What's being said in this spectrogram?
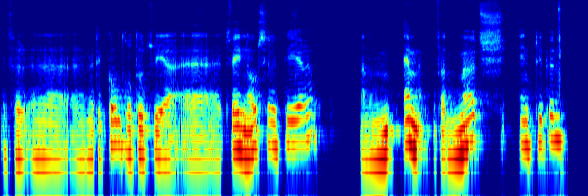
Even, uh, met de control toets weer twee noten selecteren. Dan de M van merge intypen.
